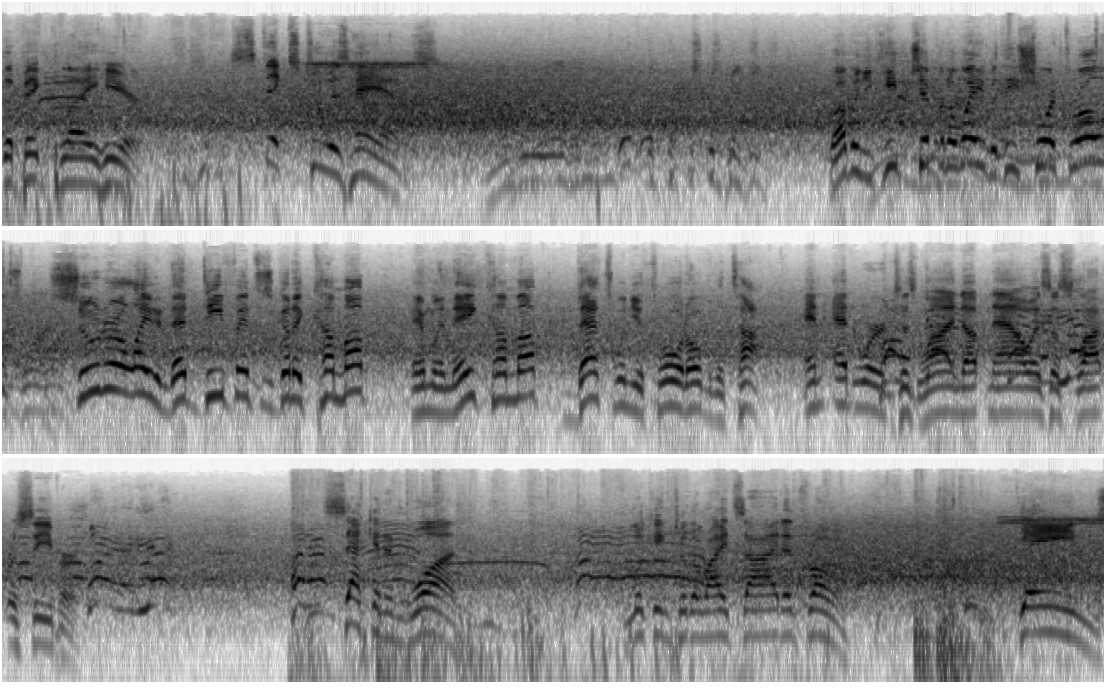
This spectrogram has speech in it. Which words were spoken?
the big play here. Sticks to his hands. Well, when you keep chipping away with these short throws, sooner or later that defense is going to come up, and when they come up, that's when you throw it over the top. And Edwards is lined up now as a slot receiver. Second and one. Looking to the right side and throwing. Gains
